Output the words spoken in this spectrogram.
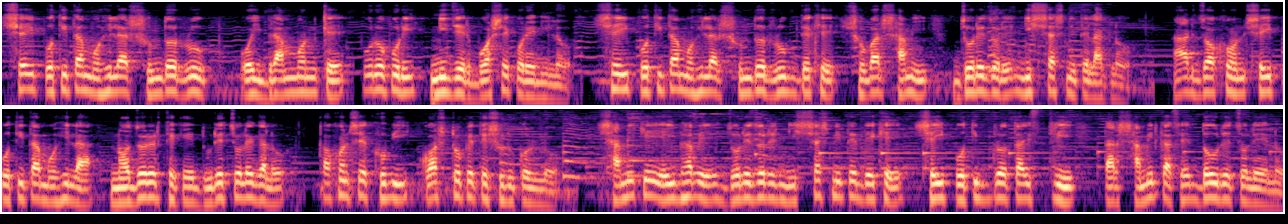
সেই পতিতা মহিলার সুন্দর রূপ ওই ব্রাহ্মণকে পুরোপুরি নিজের বশে করে নিল। সেই পতিতা মহিলার সুন্দর রূপ দেখে শোবার স্বামী জোরে জোরে নিঃশ্বাস নিতে লাগল। আর যখন সেই পতিতা মহিলা নজরের থেকে দূরে চলে গেল, তখন সে খুবই কষ্ট পেতে শুরু করল। স্বামীকে এইভাবে জোরে জোরে নিঃশ্বাস নিতে দেখে সেই পতিব্রতা স্ত্রী তার স্বামীর কাছে দৌড়ে চলে এলো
